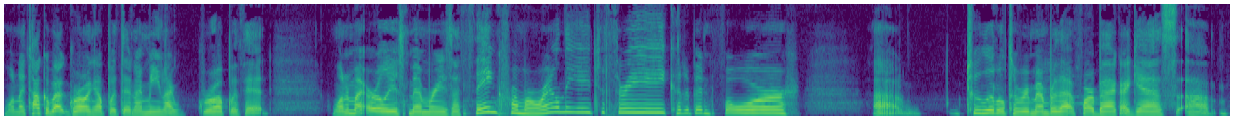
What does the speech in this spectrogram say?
When I talk about growing up with it, I mean I grew up with it. One of my earliest memories, I think from around the age of three, could have been four. Uh, too little to remember that far back, I guess. Um,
